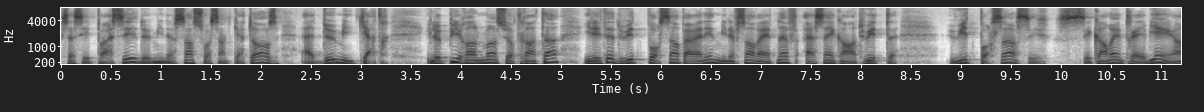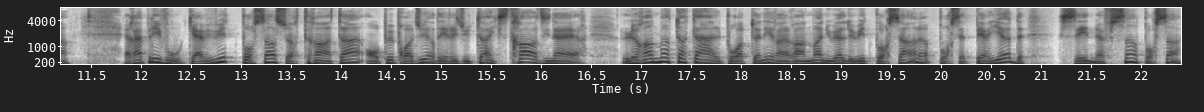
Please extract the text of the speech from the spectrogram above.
Ça s'est passé de 1974 à 2004. Et le pire rendement sur 30 ans, il était de 8% par année de 1929 à 58. 8% c'est quand même très bien. Hein? Rappelez-vous qu'à 8% sur 30 ans, on peut produire des résultats extraordinaires. Le rendement total pour obtenir un rendement annuel de 8 là, pour cette période, c'est 900%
